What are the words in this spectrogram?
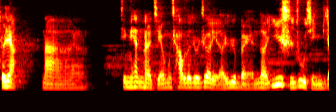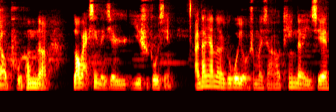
就这样。那。今天的节目差不多就是这里了。日本人的衣食住行比较普通的老百姓的一些衣食住行啊，大家呢如果有什么想要听的一些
